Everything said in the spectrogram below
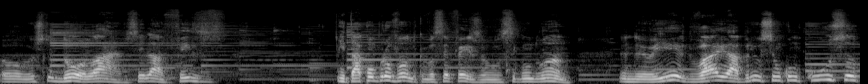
ou estudou lá, sei lá, fez e está comprovando que você fez o segundo ano. Entendeu? E vai abrir-se um concurso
